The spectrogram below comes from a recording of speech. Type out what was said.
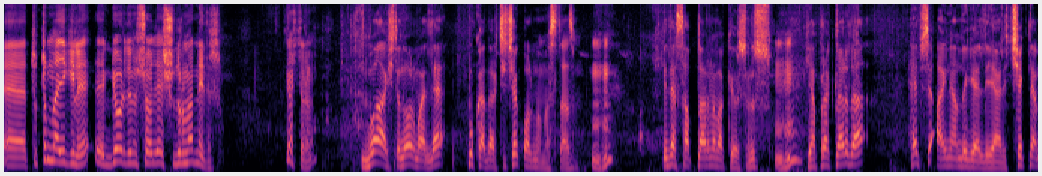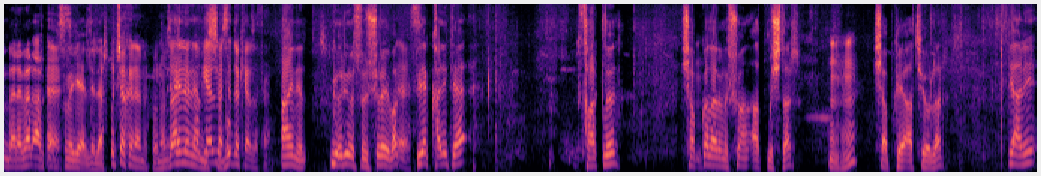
e, tutumla ilgili e, gördüğümüz şöyle şu durumlar nedir? Gösterelim. Bu ağaçta normalde bu kadar çiçek olmaması lazım. Hı hı. Bir de saplarına bakıyorsunuz. Hı hı. Yaprakları da hepsi aynı anda geldi yani. Çiçekle beraber arkasına geldiler. Bu çok önemli konu. Zaten En önemlisi o gelmesi bu. döker zaten. Aynen. Görüyorsunuz şuraya bak. Evet. Bir de kalite farklı şapkalarını şu an atmışlar. Hı hı. Şapkaya atıyorlar. Yani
